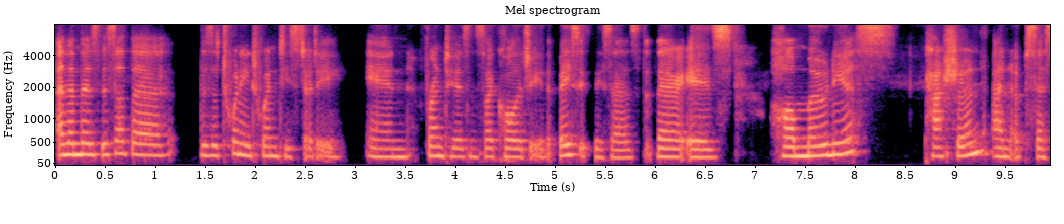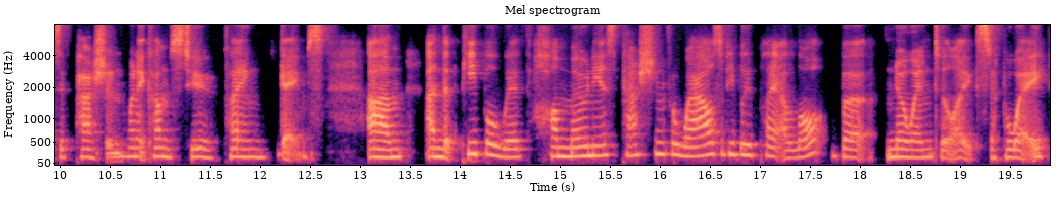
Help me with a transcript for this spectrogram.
and then there's this other there's a 2020 study in Frontiers in Psychology that basically says that there is harmonious passion and obsessive passion when it comes to playing games. Um, and that people with harmonious passion for WoW, so people who play a lot but know when to like step away,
